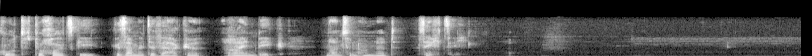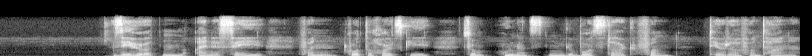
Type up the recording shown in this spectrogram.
Kurt Tucholsky Gesammelte Werke Rheinbeck 1960 Sie hörten ein Essay von Kurt Tucholsky zum 100. Geburtstag von Theodor Fontane.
